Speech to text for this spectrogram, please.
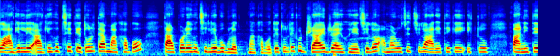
তো আগে আগে হচ্ছে তেঁতুলটা মাখাবো, তারপরে হচ্ছে লেবুগুলো মাখাবো। তেঁতুলটা একটু ড্রাই ড্রাই হয়েছিল। আমার উচিত ছিল আগে থেকেই একটু পানিতে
